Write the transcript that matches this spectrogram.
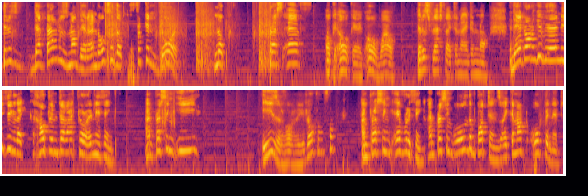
there is that barrel is not there and also the freaking door. Look, press F. Okay, okay, oh wow. There is flashlight and I didn't know. They don't give you anything like how to interact or anything. I'm pressing E. E is for reload also. I'm pressing everything. I'm pressing all the buttons. I cannot open it.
